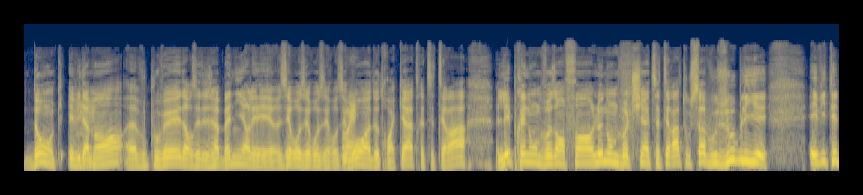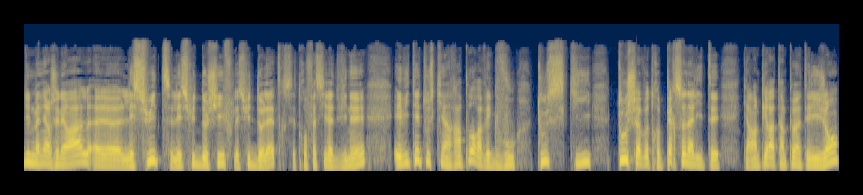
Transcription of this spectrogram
Donc, évidemment, mhm. euh, vous pouvez d'ores et déjà bannir les 0000, 1, 2, 3, 4, etc. Les prénoms de vos enfants, le nom de votre chien, etc. Tout ça, vous oubliez. Évitez d'une manière générale euh, les suites, les suites de chiffres, les suites de lettres, c'est trop facile à deviner. Évitez tout ce qui a un rapport avec vous, tout ce qui touche à votre personnalité. Car un pirate un peu intelligent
